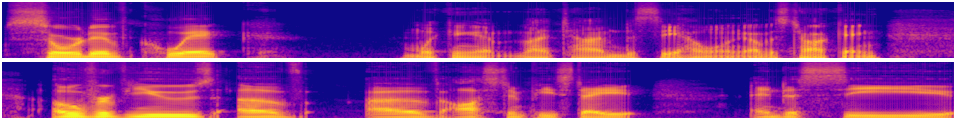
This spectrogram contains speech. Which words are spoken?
sort of quick I'm looking at my time to see how long I was talking overviews of of Austin Peay State and to see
